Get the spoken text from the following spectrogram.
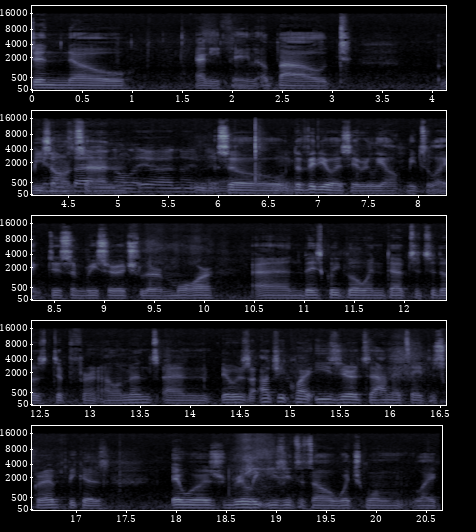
didn't know anything about mise en what I'm saying, and scène. all that, Yeah, no, no. Yeah. So the video essay really helped me to like do some research, learn more, and basically go in depth into those different elements. And it was actually quite easier to annotate the script because it was really easy to tell which one, like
